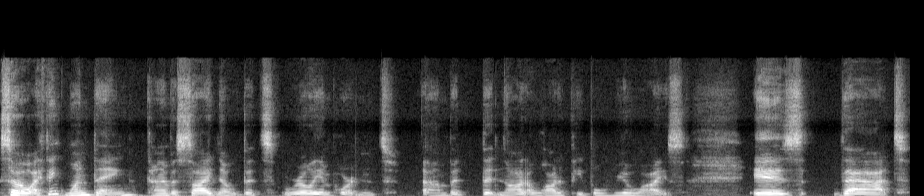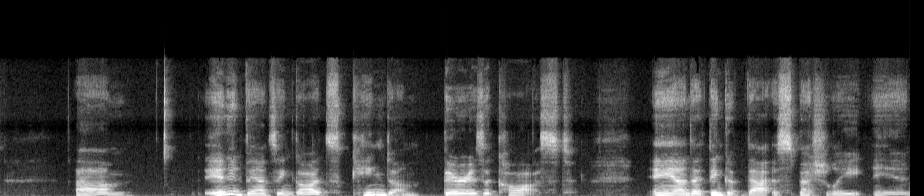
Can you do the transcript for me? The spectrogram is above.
so I think one thing, kind of a side note, that's really important, um, but that not a lot of people realize, is that um, in advancing God's kingdom, there is a cost. And I think of that especially in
